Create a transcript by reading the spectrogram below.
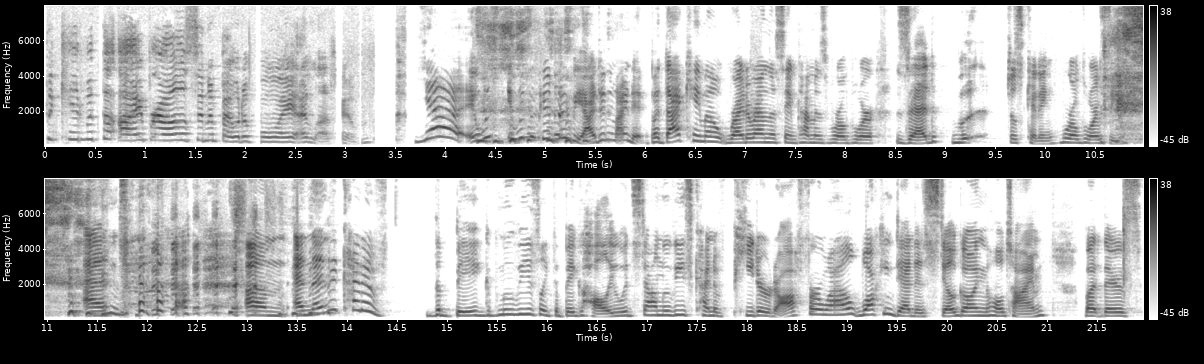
the kid with the eyebrows and about a boy. I love him. Yeah, it was it was a good movie. I didn't mind it. But that came out right around the same time as World War Z. Just kidding. World War Z. And um and then it kind of the big movies, like the big Hollywood style movies kind of petered off for a while. Walking Dead is still going the whole time, but there's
